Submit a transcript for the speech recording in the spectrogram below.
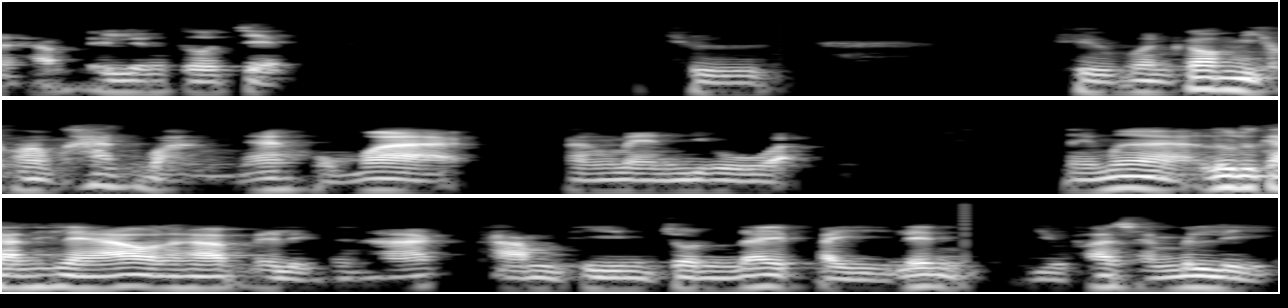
นะครับในเรื่องตัวเจ็บ คือ คือมันก็มีความคาดหวังนะ ผมว่าทางแมนยูอะ ในเมื่อฤดูกาลที่แล้วนะครับเอลิกเทนฮากทำทีมจนได้ไปเล่นอยู่พาแชมเปี้ยนลีก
